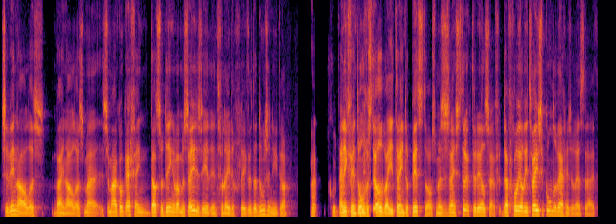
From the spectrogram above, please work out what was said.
ze winnen alles, bijna alles, maar ze maken ook echt geen dat soort dingen wat Mercedes eerder in het verleden geflikt heeft. Dat doen ze niet hoor. Goed. En ik vind het onvoorstelbaar, je traint op pitstops, maar ze zijn structureel, daar gooi je alweer twee seconden weg in zo'n wedstrijd.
